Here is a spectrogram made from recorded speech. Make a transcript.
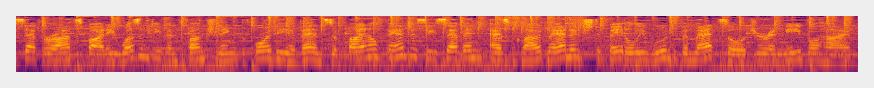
Sephiroth's body wasn't even functioning before the events of Final Fantasy VII, as Cloud managed to fatally wound the Mad soldier in Nibelheim.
